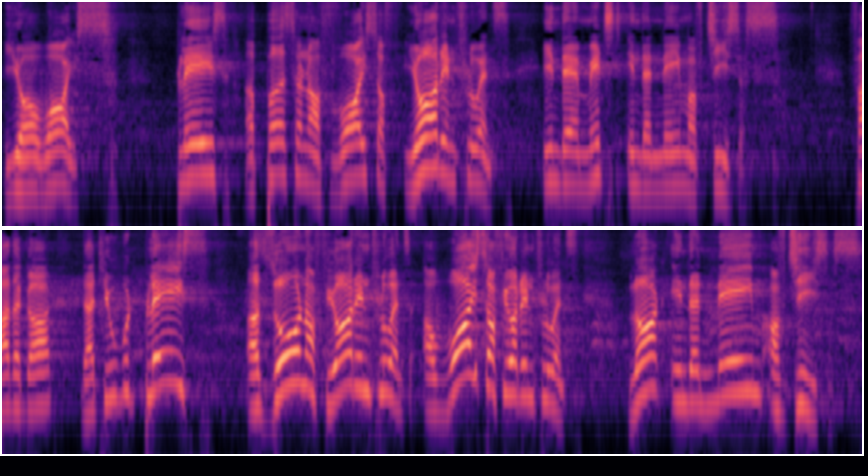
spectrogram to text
your voice. Place a person of voice of your influence in their midst in the name of Jesus. Father God, that you would place a zone of your influence, a voice of your influence, Lord, in the name of Jesus.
